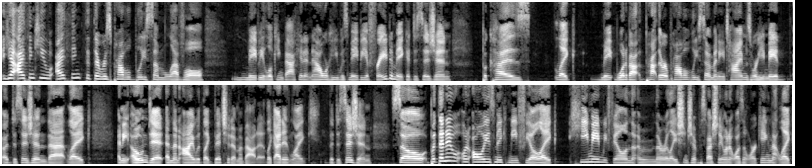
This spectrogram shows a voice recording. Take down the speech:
yeah, I think you. I think that there was probably some level, maybe looking back at it now, where he was maybe afraid to make a decision because, like, may, what about? There were probably so many times where he made a decision that, like, and he owned it, and then I would like bitch at him about it. Like, I didn't like the decision. So, but then it would always make me feel like he made me feel in the, in the relationship, especially when it wasn't working, that like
